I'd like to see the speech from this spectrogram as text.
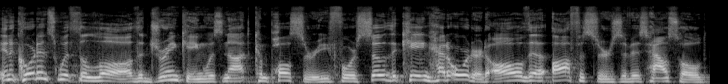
In accordance with the law, the drinking was not compulsory, for so the king had ordered all the officers of his household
